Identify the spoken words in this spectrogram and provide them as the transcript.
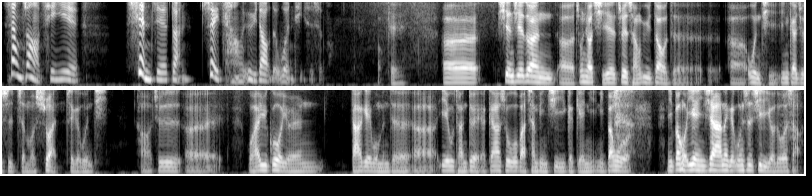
像中小企业现阶段最常遇到的问题是什么？OK，呃。现阶段呃中小企业最常遇到的呃问题，应该就是怎么算这个问题。好，就是呃我还遇过有人打给我们的呃业务团队，跟他说我把产品寄一个给你，你帮我。你帮我验一下那个温室气体有多少？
